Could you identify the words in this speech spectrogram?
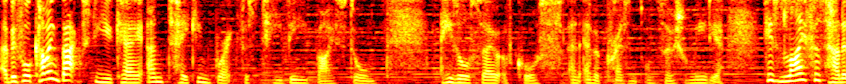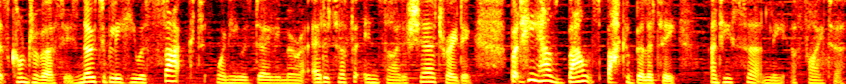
uh, before coming back to the UK and taking breakfast TV by storm. He's also, of course, an ever present on social media. His life has had its controversies. Notably, he was sacked when he was Daily Mirror editor for insider share trading. But he has bounce back ability and he's certainly a fighter.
